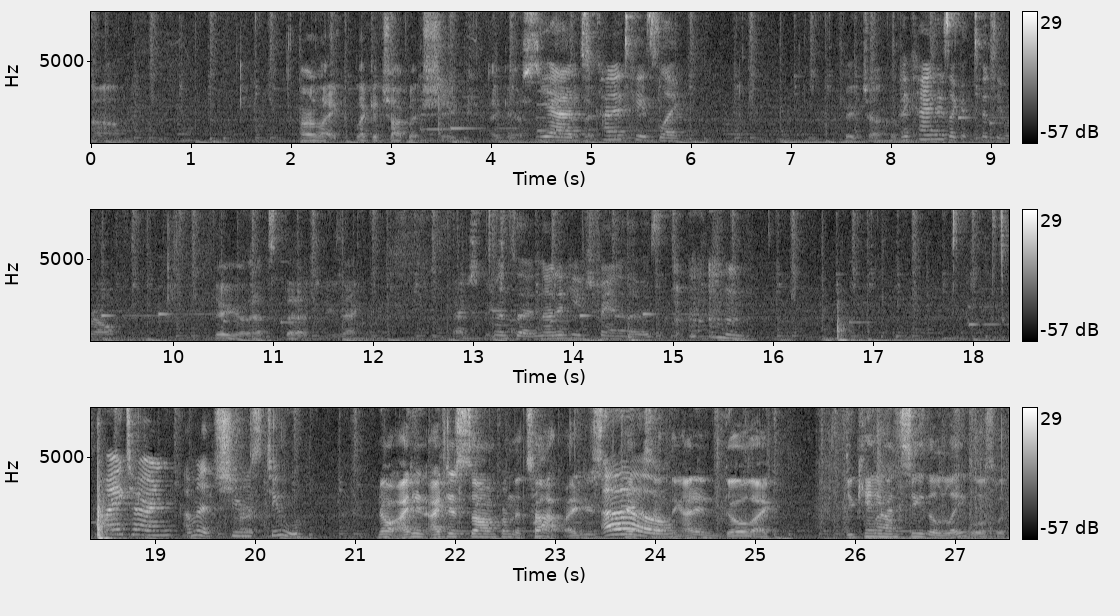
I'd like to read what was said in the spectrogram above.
um, or like like a chocolate shake, I guess. Yeah, it kind of tastes like fake chocolate. it kind of tastes like a tootsie roll. There you go. That's that exactly. That That's a, not a huge fan of those. Turn. I'm gonna choose two. No, I didn't. I just saw them from the top. I just picked Oh. something. I didn't go like. You can't even see the labels with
